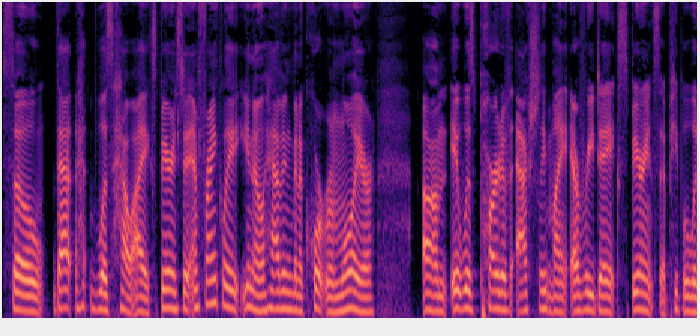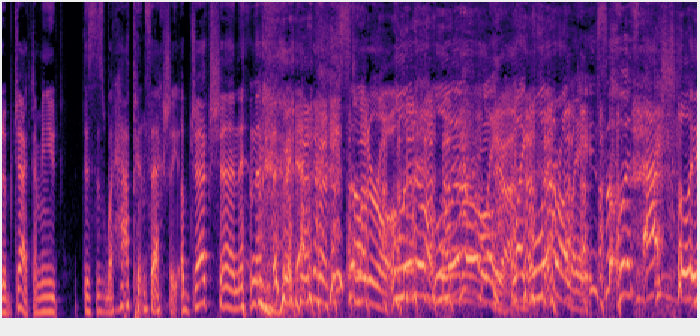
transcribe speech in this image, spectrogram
So that was how I experienced it. And frankly, you know, having been a courtroom lawyer, um, it was part of actually my everyday experience that people would object. I mean, you. This is what happens actually. Objection, and then so, Literal. literal, literally, like literally. So it's actually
